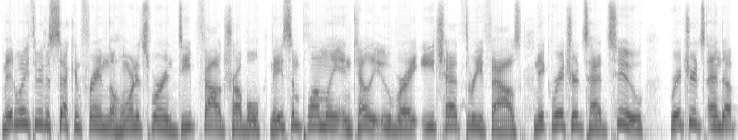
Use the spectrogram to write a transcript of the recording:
Midway through the second frame, the Hornets were in deep foul trouble. Mason Plumlee and Kelly Oubre each had three fouls. Nick Richards had two. Richards ended up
